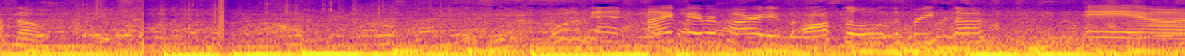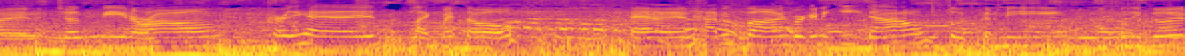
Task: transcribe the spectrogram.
Awesome. My favorite part is also the free stuff and just being around curly heads like myself and having fun. We're gonna eat now, so it's gonna be hopefully good.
